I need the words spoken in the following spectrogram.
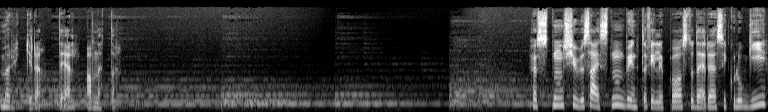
mørkere del av nettet. Høsten 2016 begynte Philip å studere psykologi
